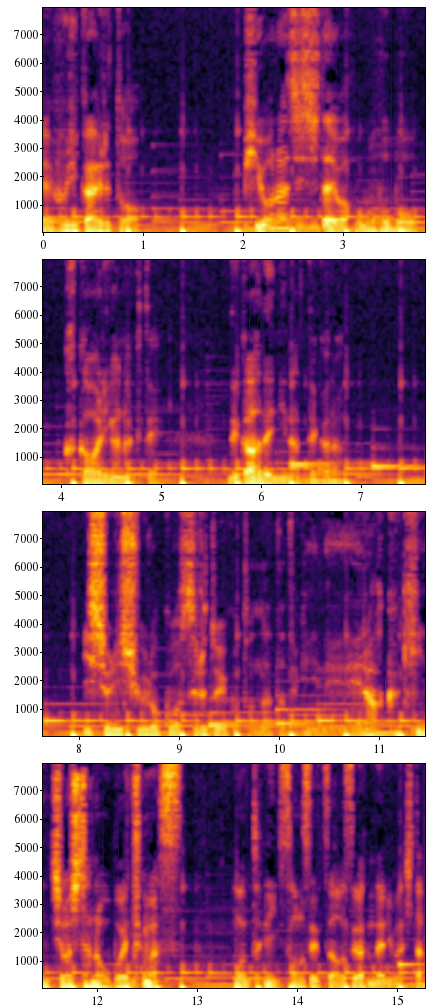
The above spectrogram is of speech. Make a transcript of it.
え振り返るとピオラジ自体はほぼほぼ関わりがなくてでガーデンになってから一緒に収録をするということになった時にねえらく緊張したのを覚えてます。本当にその説はお世話になりました。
